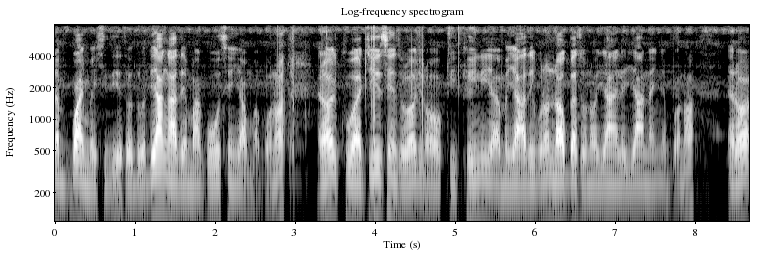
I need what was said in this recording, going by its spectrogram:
2 point ပဲရှိသေးတယ်ဆိုတော့သူ150မှာဂိုးအဆင့်ရောက်မှာပေါ့နော်အဲ့တော့ခုကကြေးအဆင့်ဆိုတော့ကျွန်တော်ဒီဂိမ်းလေးရမရသေးဘူးပေါ့နော်နောက်ပတ်ဆိုတော့ရရင်လည်းရနိုင်တယ်ပေါ့နော်အဲ့တော့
